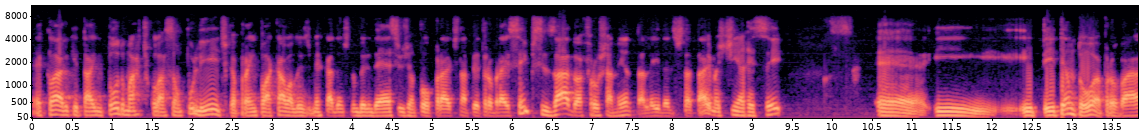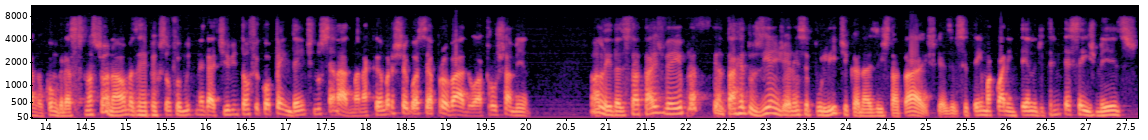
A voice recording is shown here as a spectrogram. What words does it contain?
É claro que está em toda uma articulação política para emplacar o Aloysio Mercadante no BNDES e o Jean Paul Prat na Petrobras sem precisar do afrouxamento da lei das estatais, mas tinha receio. É, e, e, e, tentou aprovar no Congresso Nacional, mas a repercussão foi muito negativa, então ficou pendente no Senado. Mas na Câmara chegou a ser aprovado o afrouxamento. A lei das estatais veio para tentar reduzir a ingerência política nas estatais, quer dizer, você tem uma quarentena de 36 meses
